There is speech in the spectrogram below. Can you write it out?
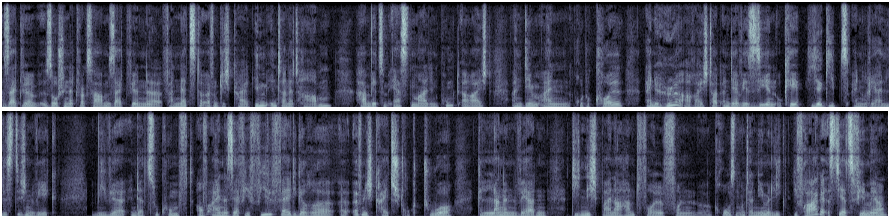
Seit wir Social Networks haben, seit wir eine vernetzte Öffentlichkeit im Internet haben, haben wir zum ersten Mal den Punkt erreicht, an dem ein Protokoll eine Höhe erreicht hat, an der wir sehen, okay, hier gibt es einen realistischen Weg, wie wir in der Zukunft auf eine sehr viel vielfältigere äh, Öffentlichkeitsstruktur gelangen werden, die nicht bei einer Handvoll von äh, großen Unternehmen liegt. Die Frage ist jetzt vielmehr,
